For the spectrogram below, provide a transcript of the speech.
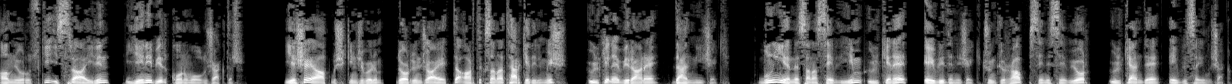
anlıyoruz ki İsrail'in yeni bir konumu olacaktır. Yeşaya 62. bölüm 4. ayette artık sana terk edilmiş, ülkene virane denmeyecek. Bunun yerine sana sevdiğim ülkene evli denecek. Çünkü Rab seni seviyor, ülken de evli sayılacak.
